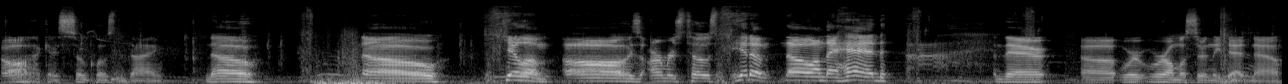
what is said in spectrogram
Oh, that guy's so close to dying. No. No. Kill him. Oh, his armor's toast. Hit him. No, on the head. And there. Uh, we're, we're almost certainly dead now.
